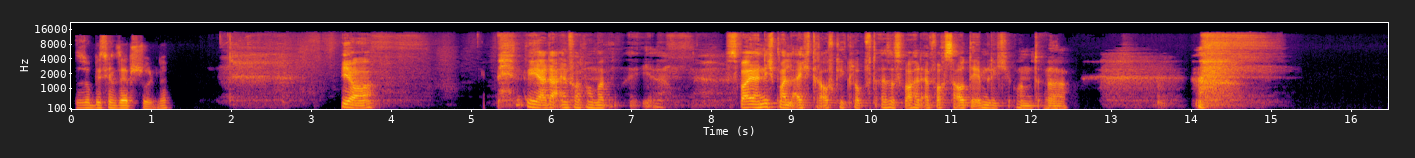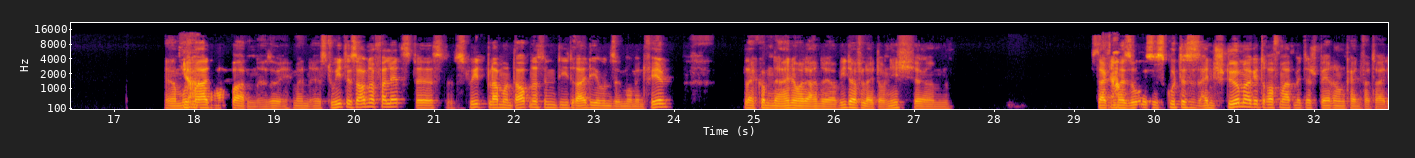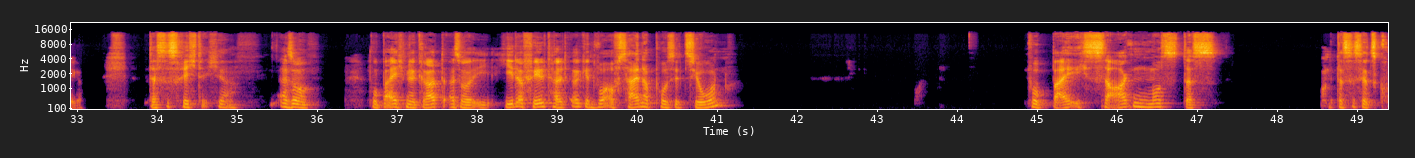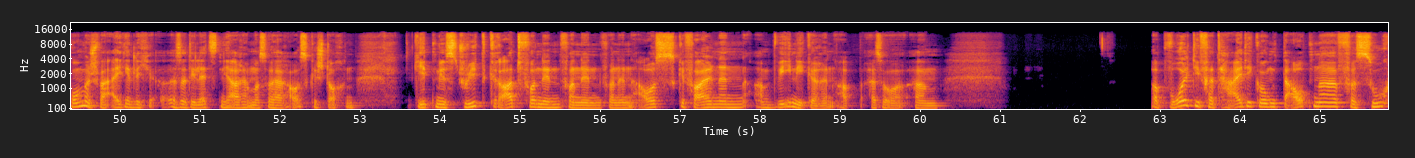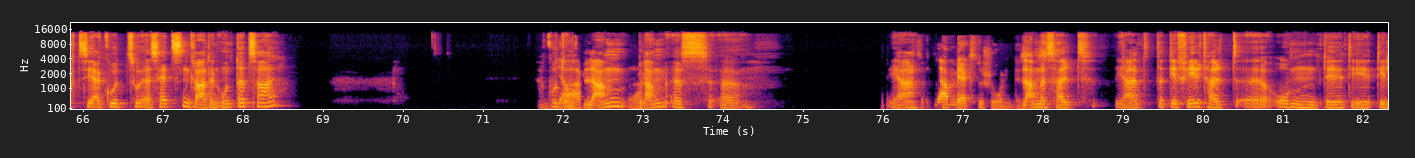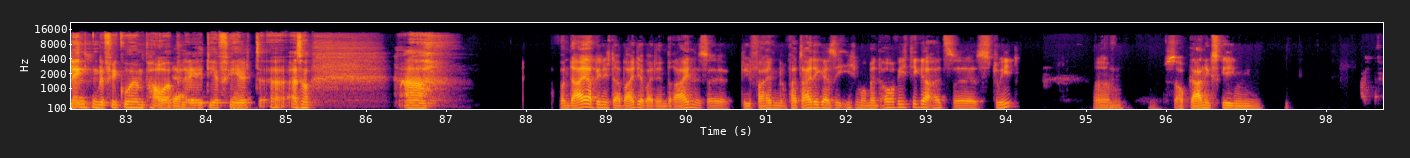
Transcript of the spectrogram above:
so ein bisschen Selbstschuld, ne? Ja. Ja, da einfach nochmal. Ja. Es war ja nicht mal leicht draufgeklopft. Also es war halt einfach saudämlich und Ja. äh, Ja, muss Ja. man halt abwarten. Also ich meine, äh, Street ist auch noch verletzt. Äh, Street, Blum und Daubner sind die drei, die uns im Moment fehlen. Vielleicht kommt der eine oder andere ja wieder, vielleicht auch nicht. Ähm, ich sage Ja. mal so, es ist gut, dass es einen Stürmer getroffen hat mit der Sperre und keinen Verteidiger. das ist richtig, ja. Also Wobei ich mir gerade, also jeder fehlt halt irgendwo auf seiner Position. Wobei ich sagen muss, dass, und das ist jetzt komisch, weil eigentlich, also die letzten Jahre immer so herausgestochen, geht mir Street gerade von den, von den, von den Ausgefallenen am wenigeren ab. Also, ähm, obwohl die Verteidigung Daubner versucht, sehr gut zu ersetzen, gerade in Unterzahl. Gut, Ja, und Blam, ja. Blam ist, äh, ja, Also, Lahm merkst du schon. Blam ist halt, ja, dir fehlt halt äh, oben die, die, die lenkende Figur im ja, Powerplay, dir ja. fehlt, äh, also, ah, Von daher bin ich da bei dir. Bei den dreien ist äh, die beiden Verteidiger sehe ich im Moment auch wichtiger als äh, Street. Ähm, ist auch gar nichts gegen,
